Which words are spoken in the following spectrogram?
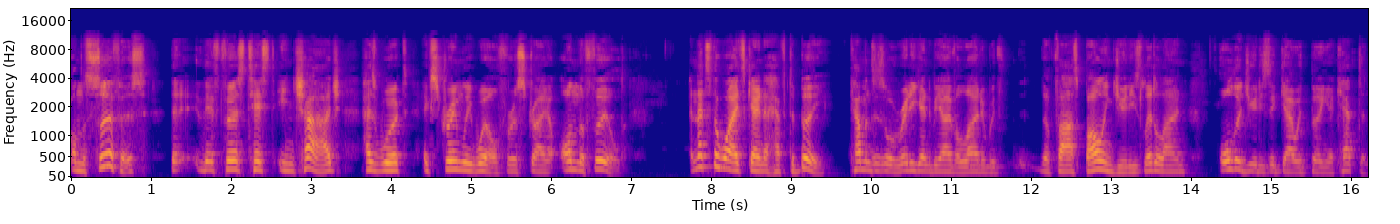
on the surface that their first test in charge has worked extremely well for Australia on the field. And that's the way it's going to have to be. Cummins is already going to be overloaded with the fast bowling duties, let alone all the duties that go with being a captain.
